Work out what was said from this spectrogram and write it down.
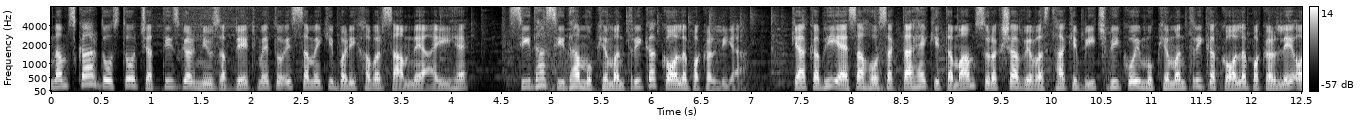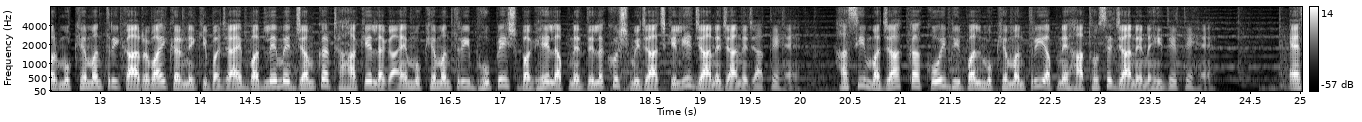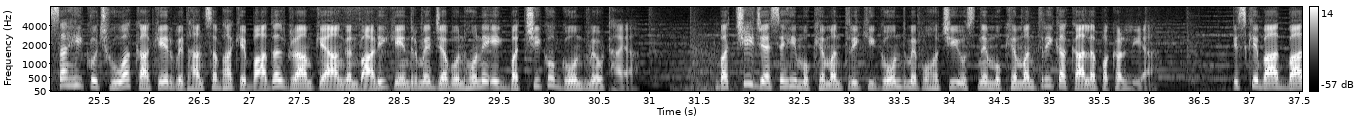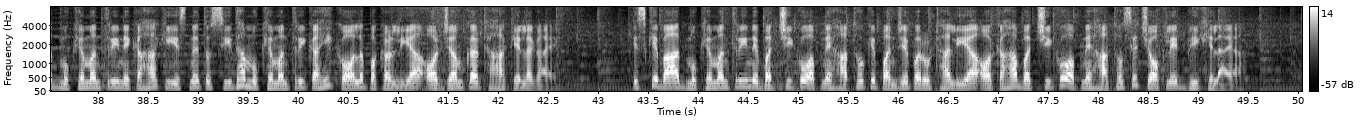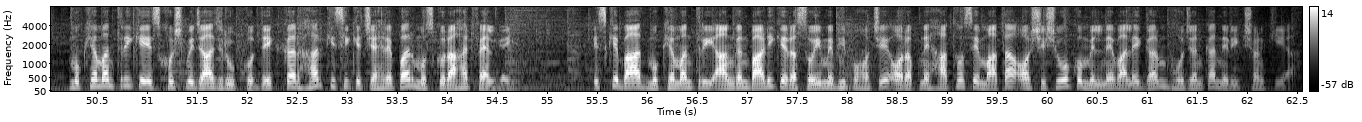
नमस्कार दोस्तों, Chhattisgarh news update में तो इस समय की बड़ी खबर सामने आई है। सीधा सीधा मुख्यमंत्री का कॉल पकड़ लिया। क्या कभी ऐसा हो सकता है कि तमाम सुरक्षा व्यवस्था के बीच भी कोई मुख्यमंत्री का कॉल पकड़ ले और मुख्यमंत्री कार्रवाई करने की बजाय बदले में जमकर ठहाके लगाए? मुख्यमंत्री भूपेश बघेल अपने दिलखुश मिजाज के लिए जाने जाने जाते हैं। हँसी मज़ाक का कोई भी पल मुख्यमंत्री अपने हाथों से जाने नहीं देते हैं। ऐसा ही कुछ हुआ कांकेर विधानसभा के बादल ग्राम के आंगनबाड़ी केंद्र में जब उन्होंने एक बच्ची को गोंद में उठाया। बच्ची जैसे ही मुख्यमंत्री की गोंद में पहुँची, उसने मुख्यमंत्री का काला पकड़ लिया। इसके बाद बाद मुख्यमंत्री ने कहा कि इसने तो सीधा मुख्यमंत्री का ही कॉल पकड़ लिया और जमकर ठहाके लगाए। इसके बाद मुख्यमंत्री ने बच्ची को अपने हाथों के पंजे पर उठा लिया और कहा, बच्ची को अपने हाथों से चॉकलेट भी खिलाया। मुख्यमंत्री के इस खुशमिजाज रूप को देखकर हर किसी के चेहरे पर मुस्कुराहट फैल गई। इसके बाद मुख्यमंत्री आंगनबाड़ी के रसोई में भी पहुँचे और अपने हाथों से माता और शिशुओं को मिलने वाले गर्म भोजन का निरीक्षण किया।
